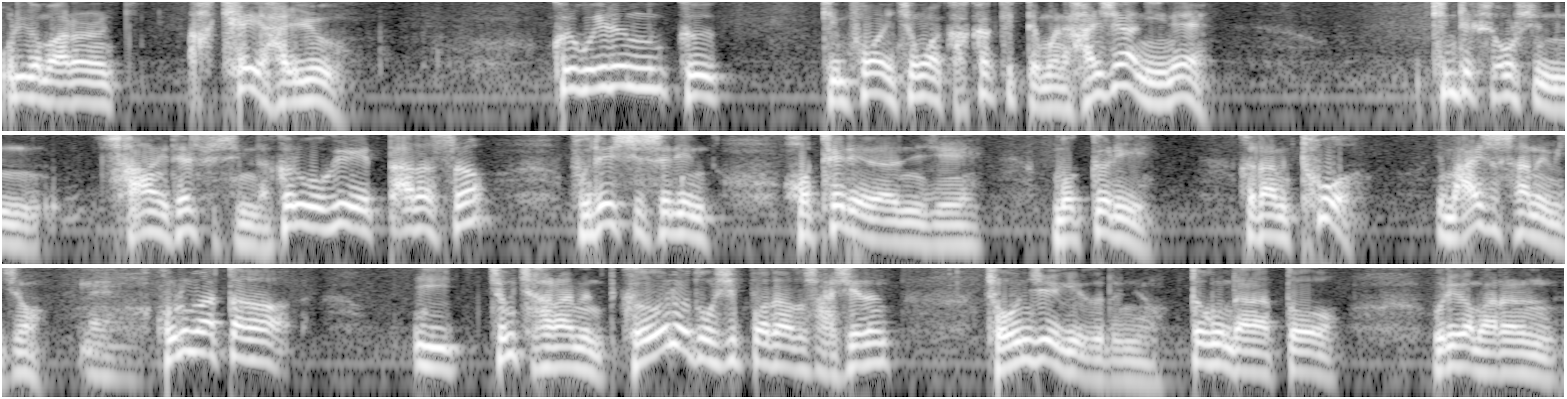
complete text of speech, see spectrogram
우리가 말하는 K 한류 그리고 이런 그 김포항이 정말 가깝기 때문에 한 시간 이내 김택스 올 수 있는 상황이 될 수 있습니다. 그리고 거기에 따라서 부대 시설인 호텔이라든지 먹거리 그다음에 투어 이 마이스 산업이죠. 네. 그런 거 갖다가 이 정착하려면 그 어느 도시보다도 사실은 좋은 지역이거든요. 더군다나 또 우리가 말하는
